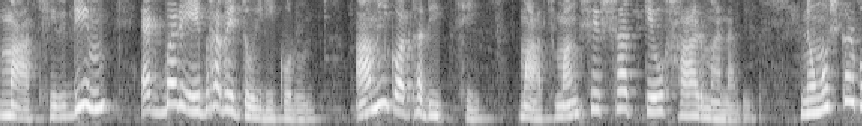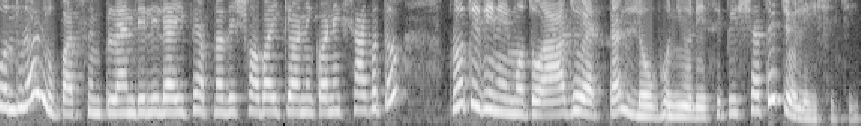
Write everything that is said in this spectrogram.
মাছের ডিম একবার এভাবে তৈরি করুন। আমি কথা দিচ্ছি, মাছ মাংসের স্বাদ কেউ হার মানাবে। নমস্কার বন্ধুরা, রূপা সিম্পল অ্যান্ড ডেলি লাইফে আপনাদের সবাইকে অনেক অনেক স্বাগত। প্রতিদিনের মতো আজও একটা লোভনীয় রেসিপির সাথে চলে এসেছি।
